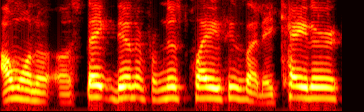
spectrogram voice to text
I want a, a, steak dinner from this place. He was like, they cater.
